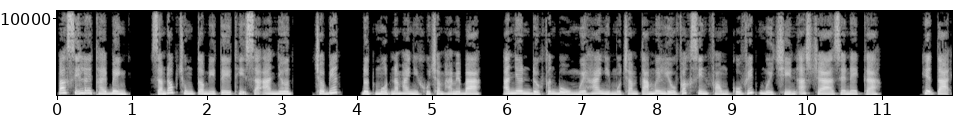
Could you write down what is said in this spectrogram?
Bác sĩ Lê Thái Bình, Giám đốc Trung tâm Y tế thị xã An Nhơn, cho biết đợt 1 năm 2023, An Nhơn được phân bổ 12.180 liều vaccine phòng COVID-19 AstraZeneca. Hiện tại,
